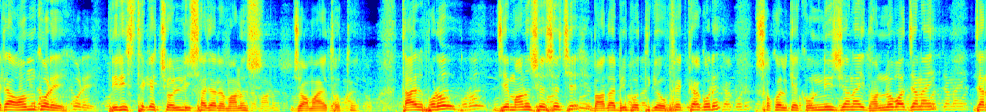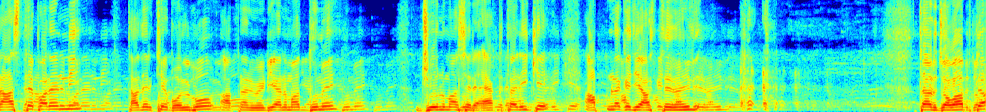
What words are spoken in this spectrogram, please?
এটা অম করে তিরিশ থেকে চল্লিশ হাজারের মানুষ জমায়েত হতো। তারপরেও যে মানুষ এসেছে, বাধা বিপত্তিকে উপেক্ষা করে, সকলকে কন্নিস জানাই, ধন্যবাদ জানাই। যারা আসতে পারেননি, তাদেরকে বলব আপনার মিডিয়ার মাধ্যমে, জুন মাসের এক তারিখে আপনাকে যে আসতে তার জবাবটা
